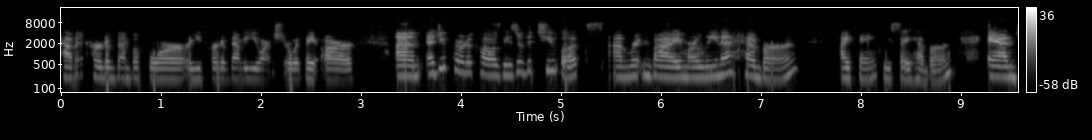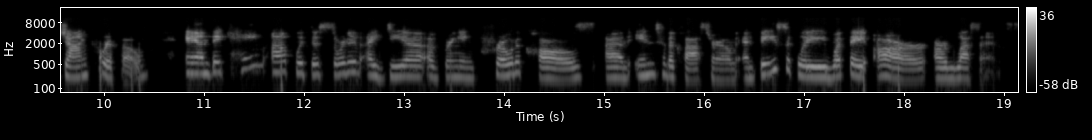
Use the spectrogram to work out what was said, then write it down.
haven't heard of them before or you've heard of them but you aren't sure what they are, um, edu protocols, these are the two books um, written by Marlena Hebern, I think we say Hebern, and John Corippo. And they came up with this sort of idea of bringing protocols um, into the classroom. And basically, what they are are lessons.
